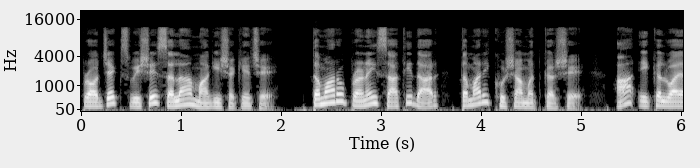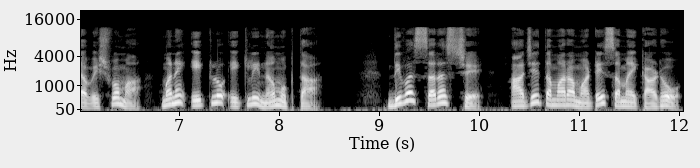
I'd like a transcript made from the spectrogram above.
પ્રોજેક્ટ્સ વિશે સલાહ માગી શકે છે. તમારો પ્રણય સાથીદાર તમારી ખુશામત કરશે. આ એકલવાયા વિશ્વમાં મને એકલો એકલી ન મૂકતા. દિવસ સરસ છે. આજે તમારા માટે સમય કાઢો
